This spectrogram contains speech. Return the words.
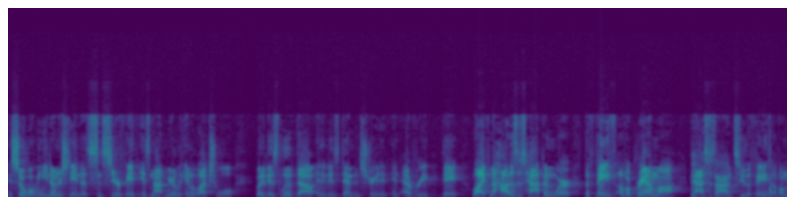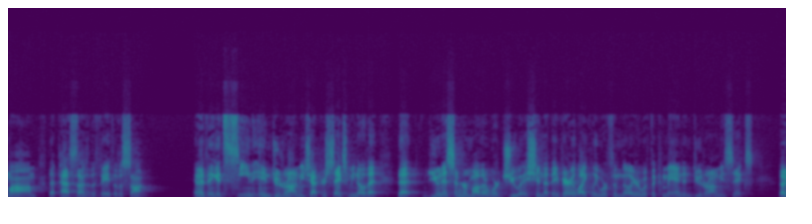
And so, what we need to understand is sincere faith is not merely intellectual, but it is lived out and it is demonstrated in everyday life. Now, how does this happen where the faith of a grandma passes on to the faith of a mom that passes on to the faith of a son? And I think it's seen in Deuteronomy chapter 6. We know that, that Eunice and her mother were Jewish and that they very likely were familiar with the command in Deuteronomy 6 that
